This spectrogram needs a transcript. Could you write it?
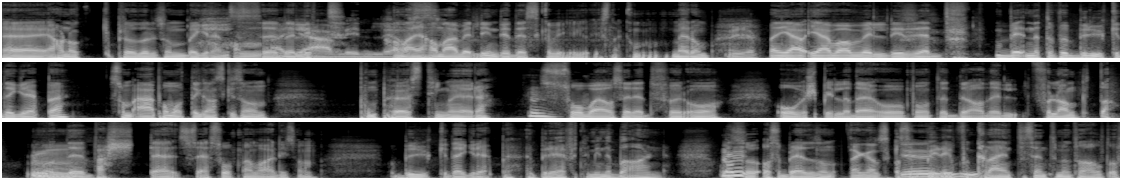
Eh, jeg har nok prøvd å liksom begrense det litt. inderlig, Han er, han er veldig inderlig, det skal vi snakke mer om. Yep. Men jeg, jeg var veldig redd, nettopp for å bruke det grepet, som er på en måte ganske sånn pompøs ting å gjøre, Mm. så var jeg også redd for å overspille det og på en måte dra det for langt, da. Og Mm. det verste så jeg så for meg var liksom å bruke det grepet. Et brev til mine barn. Men- og, så, og så ble det sånn Det er Og så blir det for kleint og sentimentalt og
